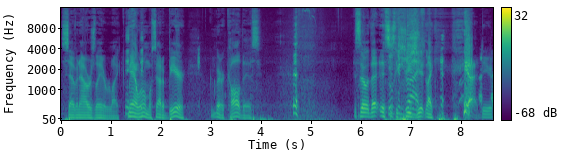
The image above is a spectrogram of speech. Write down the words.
Seven hours later, we're like, man, we're almost out of beer. We better call this. So that it's Who just a huge drive? like, yeah, dude.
